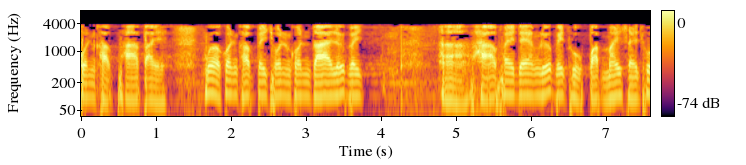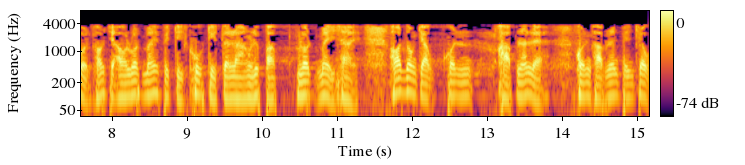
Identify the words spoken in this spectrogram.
คนขับพาไป เมื่อคนขับไปชนคนตายหรือไปผ่าไฟแดงหรือไปถูกปรับไม้ใส่โทษเขาจะเอารถไหมไปติดคุกติดตารางหรือปรับรถไม่ใช่เพราต้องจับคนขับนั่นแหละ คนขับนั้นเป็นเจ้า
